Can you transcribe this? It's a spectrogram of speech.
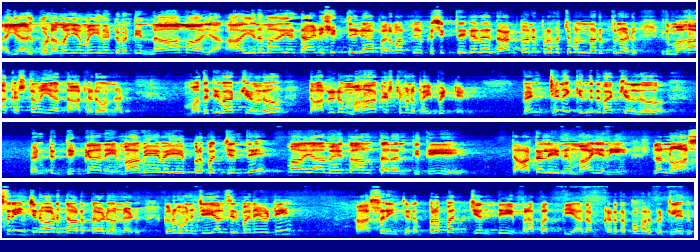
అయ్యా గుణమయమైనటువంటి నా మాయ ఆయన మాయ అంటే ఆయన శక్తిగా పరమాత్మ యొక్క శక్తే కదా దాంతోనే ప్రపంచం నడుపుతున్నాడు. ఇది మహా కష్టమయ్యా దాటడం అన్నాడు. మొదటి వాక్యంలో దాటడం మహా కష్టమని భయపెట్టాడు. వెంటనే కిందటి వాక్యంలో వెంట దిగ్గానే మామేవయే ప్రపంచంతే మాయామేతాంతరంతితే. దాటలేని మాయని నన్ను ఆశ్రయించిన వాడు దాటతాడు అన్నాడు. కనుక మనం చేయాల్సిన పని ఏమిటి? ఆశ్రయించడం. ప్రపంచంతే ప్రపత్తి. అదొక్కడ తప్ప మరొకటి లేదు.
